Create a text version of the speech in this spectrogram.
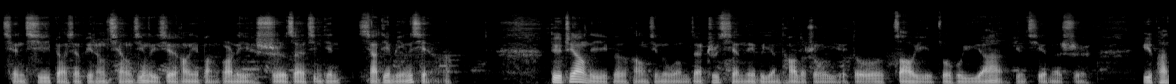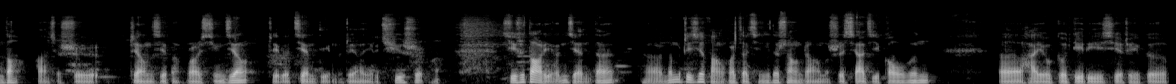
前期表现非常强劲的一些行业板块呢，也是在今天下跌明显啊。对这样的一个行情呢，我们在之前内部研讨的时候也都早已做过预案，并且呢是预判到啊，就是这样的一些板块行将这个见顶的这样一个趋势啊。其实道理很简单啊，那么这些板块在前期的上涨呢，是夏季高温，呃，还有各地的一些这个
